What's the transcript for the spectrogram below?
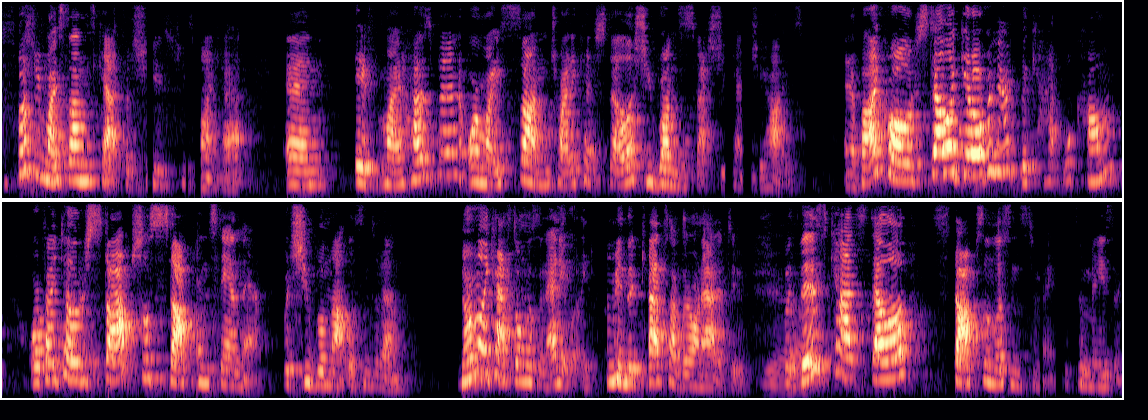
she's supposed to be my son's cat, but she's she's my cat. And if my husband or my son try to catch Stella, she runs as fast as she can. She hides. And if I call her, Stella, get over here, the cat will come. Or if I tell her to stop, she'll stop and stand there. But she will not listen to them. Normally, cats don't listen to anybody. I mean, the cats have their own attitude. But this cat, Stella, stops and listens to me. It's amazing.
